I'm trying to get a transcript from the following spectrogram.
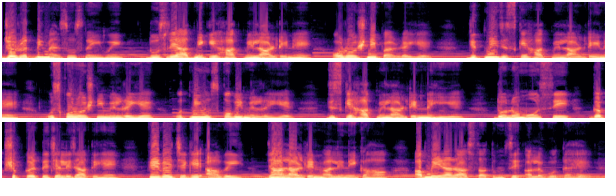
ज़रूरत भी महसूस नहीं हुई। दूसरे आदमी के हाथ में लालटेन है और रोशनी पड़ रही है। जितनी जिसके हाथ में लालटेन है, उसको रोशनी मिल रही है, उतनी उसको भी मिल रही है। जिसके हाथ में लालटेन नहीं है। दोनों मौज से गपशप करते चले जाते हैं। फिर वह जगह आ गई, जहाँ लालटेन वाले ने कहा, अब मेरा रास्ता तुमसे अलग होता है।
